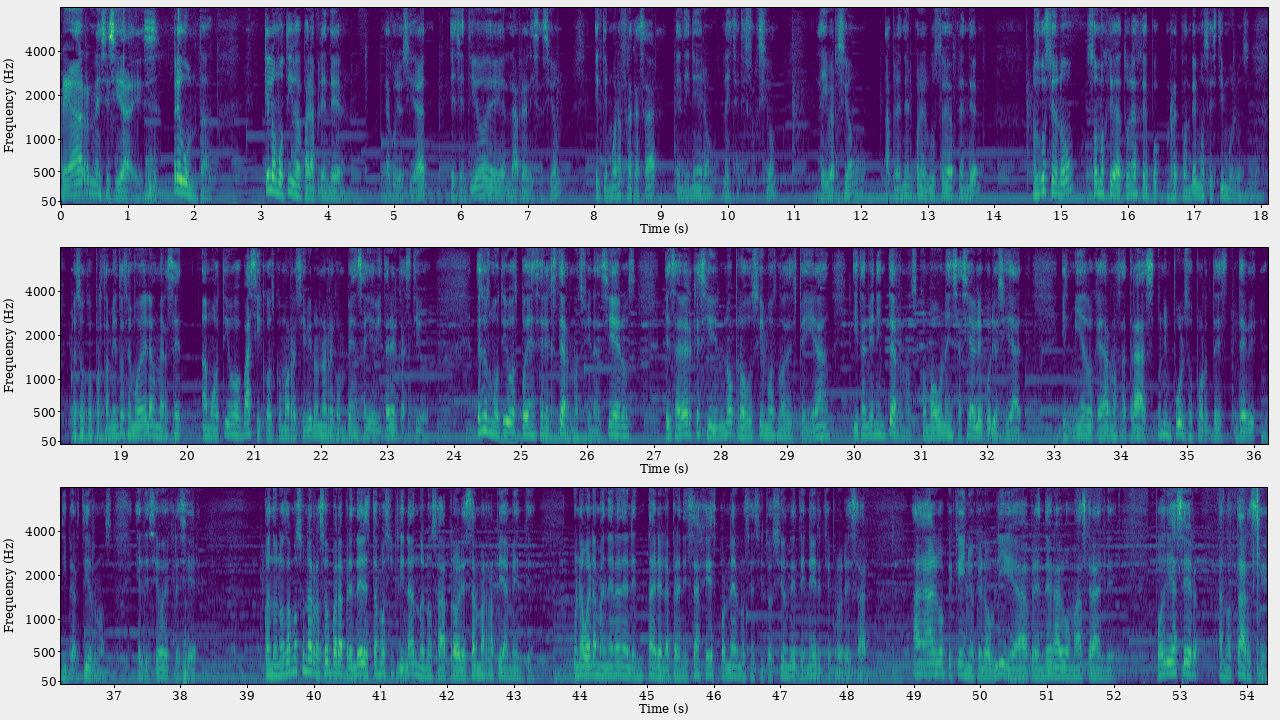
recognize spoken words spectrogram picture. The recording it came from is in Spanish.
Crear necesidades. Pregunta. ¿Qué lo motiva para aprender? ¿La curiosidad? ¿El sentido de la realización? ¿El temor a fracasar? ¿El dinero? ¿La insatisfacción? ¿La diversión? ¿Aprender por el gusto de aprender? Nos guste o no, somos criaturas que respondemos a estímulos. Nuestros comportamientos se modelan merced a motivos básicos como recibir una recompensa y evitar el castigo. Esos motivos pueden ser externos, financieros, el saber que si no producimos nos despedirán, y también internos, como una insaciable curiosidad, el miedo a quedarnos atrás, un impulso por divertirnos, el deseo de crecer. Cuando nos damos una razón para aprender estamos inclinándonos a progresar más rápidamente. Una buena manera de alentar el aprendizaje es ponernos en situación de tener que progresar. Haga algo pequeño que lo obligue a aprender algo más grande. Podría ser anotarse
